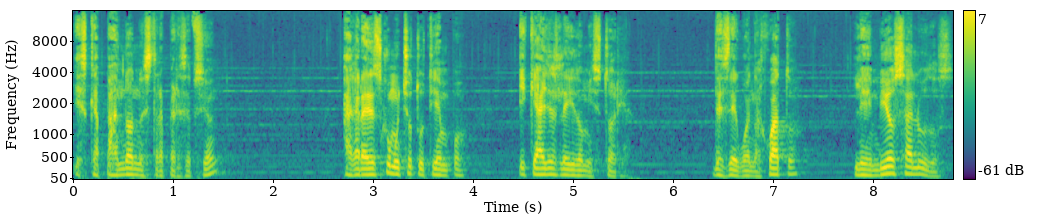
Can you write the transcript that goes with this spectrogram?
escapando a nuestra percepción? Agradezco mucho tu tiempo y que hayas leído mi historia. Desde Guanajuato, le envío saludos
